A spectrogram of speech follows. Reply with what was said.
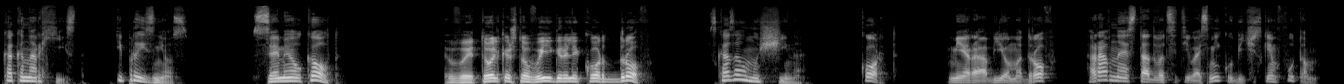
как анархист, и произнес. «Сэмюэл Колт!» «Вы только что выиграли корт дров», — сказал мужчина. Корт. Мера объема дров, равная 128 кубическим футам.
